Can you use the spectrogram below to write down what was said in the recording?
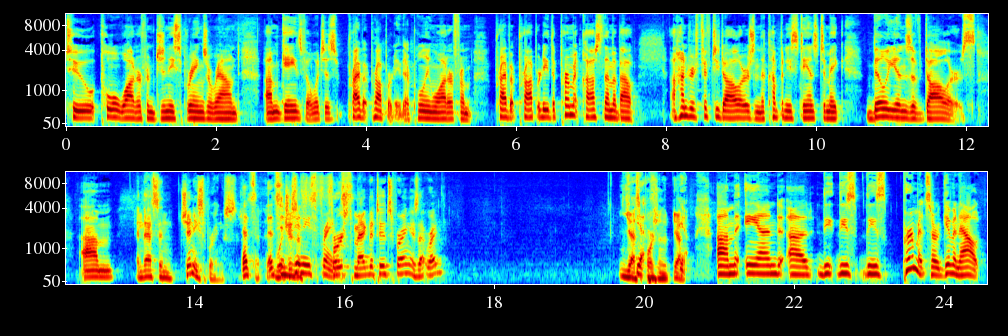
to pool water from Ginnie Springs around um, Gainesville, which is private property. They're pulling water from private property. The permit cost them about $150, and the company stands to make billions of dollars. Um, and that's in Ginnie Springs. That's that's in Ginnie Springs. First magnitude spring, is that right? Yes, yes. portion. Of, yeah. yeah. Um, and uh, the, these these permits are given out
